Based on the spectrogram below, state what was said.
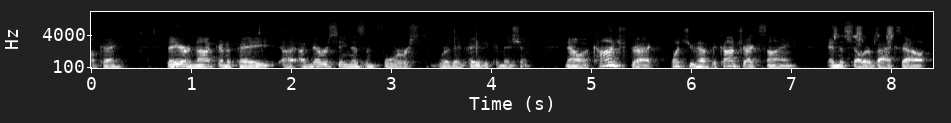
Okay. They are not going to pay. I, I've never seen this enforced where they pay the commission. Now, a contract, once you have the contract signed and the seller backs out,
